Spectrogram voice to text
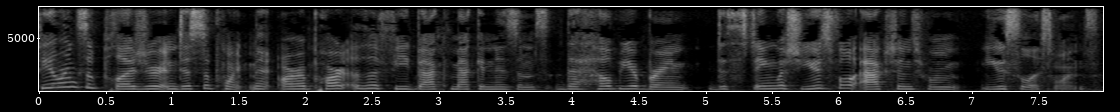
Feelings of pleasure and disappointment are a part of the feedback mechanisms that help your brain distinguish useful actions from useless ones.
